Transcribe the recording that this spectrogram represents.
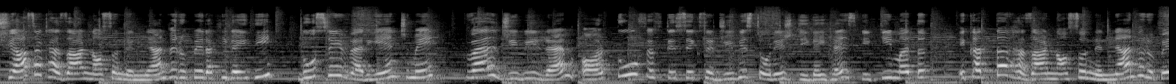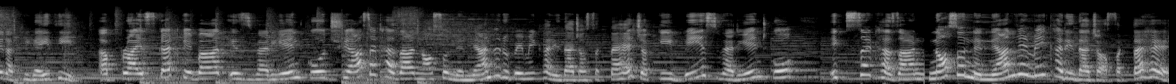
छियासठ हज़ार नौ सौ निन्यानवे रूपए रखी गई थी। दूसरे वेरिएंट में 12 जीबी रैम और two fifty six G storage दी गई है। इसकी कीमत इकहत्तर हज़ार नौ सौ निन्यानवे रूपए रखी गई थी। अब प्राइस कट के बाद इस वेरिएंट को छियासठ हज़ार नौ सौ निन्यानवे रूपए में खरीदा जा सकता है, जबकि बेस वेरिएंट को इकसठ हज़ार नौ सौ निन्यानवे में खरीदा जा सकता है।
